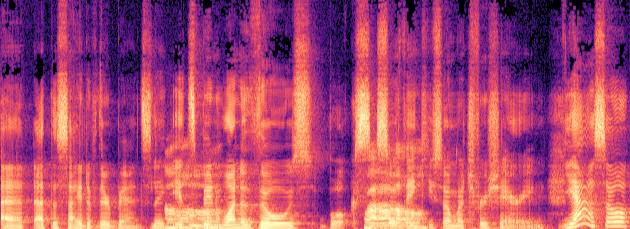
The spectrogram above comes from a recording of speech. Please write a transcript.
at, at the side of their beds. Like it's been one of those books. So thank you so much for sharing. Yeah. So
